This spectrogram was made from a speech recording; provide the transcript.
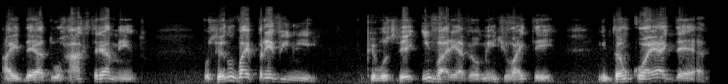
a ideia do rastreamento. Você não vai prevenir, porque você invariavelmente vai ter. Então, qual é a ideia?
